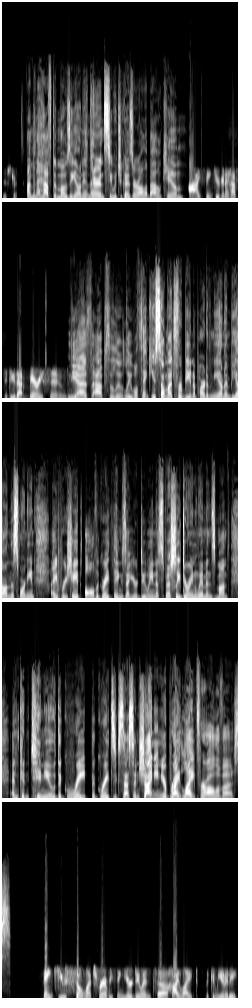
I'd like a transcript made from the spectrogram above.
District. I'm going to have to mosey on in there and see what you guys are all about, Kim. I think you're going to have to do that very soon. Yes, absolutely. Well, thank you so much for being a part of Neon and Beyond this morning. I appreciate all the great things that you're doing, especially during Women's Month, and continue the great, the great success and shining your bright light for all of us. Thank you so much for everything you're doing to highlight the community.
